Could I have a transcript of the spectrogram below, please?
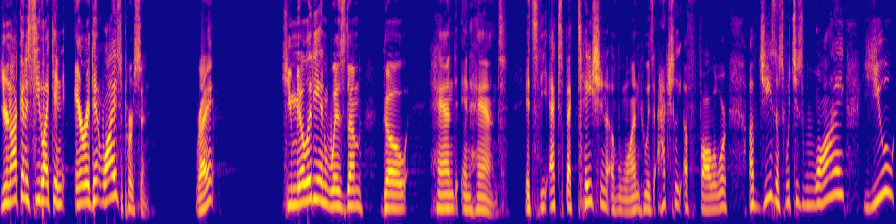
You're not going to see like an arrogant wise person, right? Humility and wisdom go hand in hand. It's the expectation of one who is actually a follower of Jesus, which is why you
